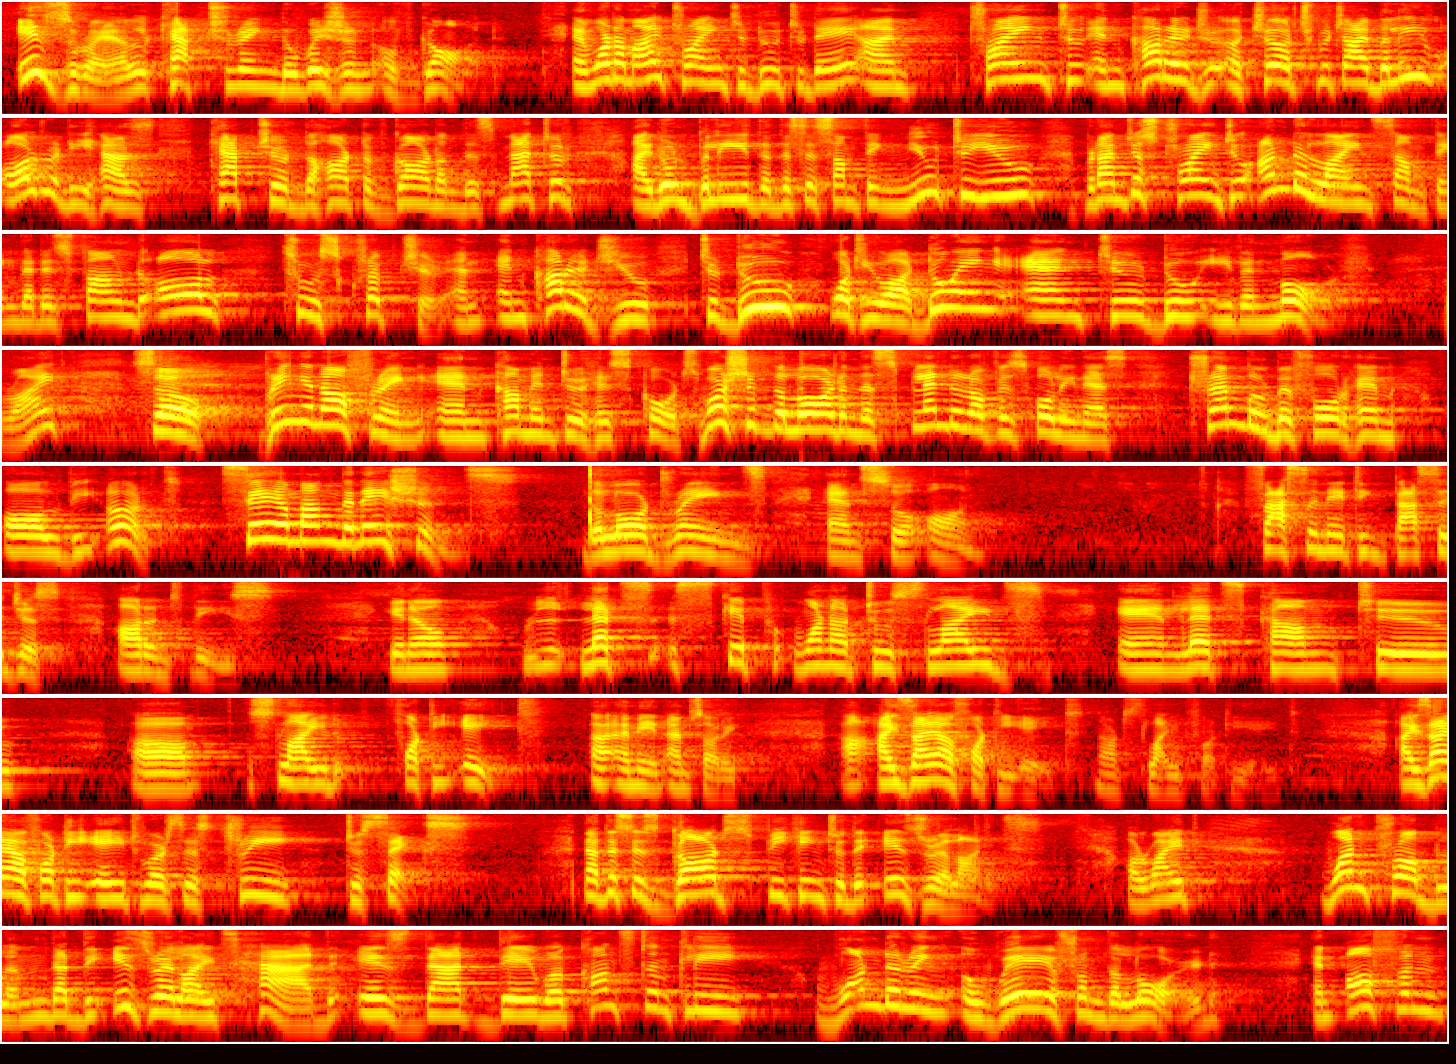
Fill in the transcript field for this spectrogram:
Israel capturing the vision of God. And what am I trying to do today? I'm trying to encourage a church which I believe already has captured the heart of God on this matter. I don't believe that this is something new to you, but I'm just trying to underline something that is found all through Scripture and encourage you to do what you are doing and to do even more right? So bring an offering and come into his courts. Worship the Lord in the splendor of his holiness. Tremble before him, all the earth. Say among the nations, the Lord reigns, and so on. Fascinating passages, aren't these? You know, let's skip one or two slides and let's come to uh, slide 48. Uh, I mean, I'm sorry, uh, Isaiah 48, not slide 48. Isaiah 48, verses 3 to 6. Now, this is God speaking to the Israelites. All right? One problem that the Israelites had is that they were constantly wandering away from the Lord and often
